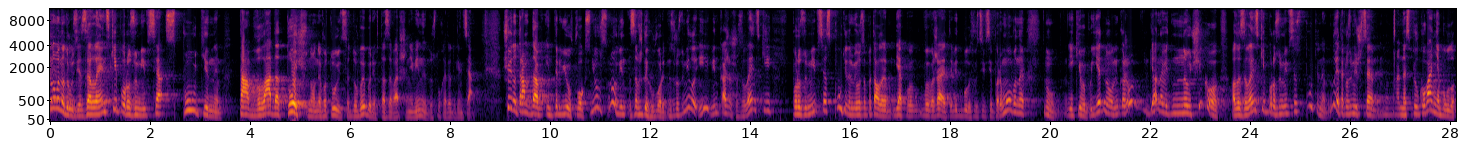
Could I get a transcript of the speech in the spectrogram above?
новина, друзі. Зеленський порозумівся з Путіним. Та влада точно не готується до виборів та завершення війни. Дослухайте до кінця. Щойно Трамп дав інтерв'ю Fox News, Ну він завжди говорить незрозуміло, і він каже, що Зеленський порозумівся з Путіним. Його запитали, як ви, ви вважаєте, відбулись ці всі перемовини, ну які ви поєднували. Він каже: я навіть не очікував, але Зеленський порозумівся з Путіним. Ну я так розумію, що це не спілкування було,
